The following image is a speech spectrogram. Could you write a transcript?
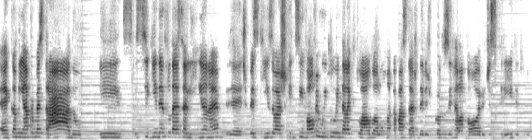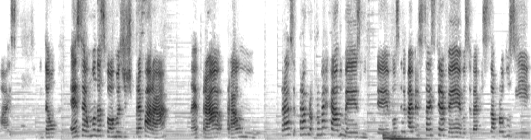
é, caminhar para o mestrado, e seguir dentro dessa linha né, é, de pesquisa, eu acho que desenvolve muito o intelectual do aluno, a capacidade dele de produzir relatório, de escrita e tudo mais. Então, essa é uma das formas de te preparar né, para um, para o mercado mesmo. Porque uhum. você vai precisar escrever, você vai precisar produzir,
